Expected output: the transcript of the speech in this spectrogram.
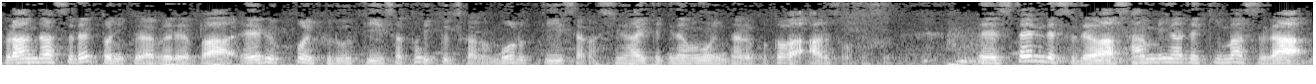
フランダースレッドに比べればエールっぽいフルーティーさといくつかの malty さが支配的なものになることがあるそうです。でステンレスでは酸味ができますが、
